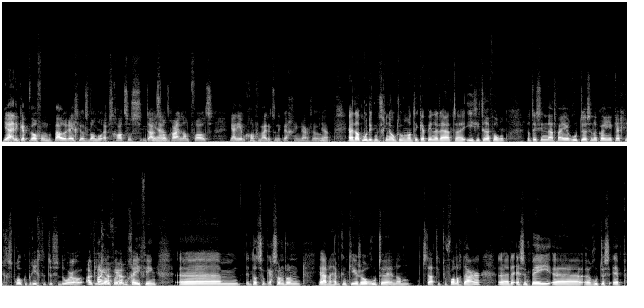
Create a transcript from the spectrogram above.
Ja, en ik heb wel van bepaalde regio's wandelapps gehad, zoals Duitsland, Rijnland, Pfalz. Ja, die heb ik gewoon verwijderd toen ik wegging daar zo. Ja. Ja, dat moet ik misschien ook doen. Want ik heb inderdaad eh, Easy Travel. Dat is inderdaad waar je routes. En dan kan je, krijg je gesproken berichten tussendoor. Uitleg Oh ja, over ja. de omgeving. Ehm, dat is ook echt zo'n... zo'n ja, dan heb ik een keer zo'n route. En dan staat hij toevallig daar. Eh, de S&P eh, eh, routes app.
